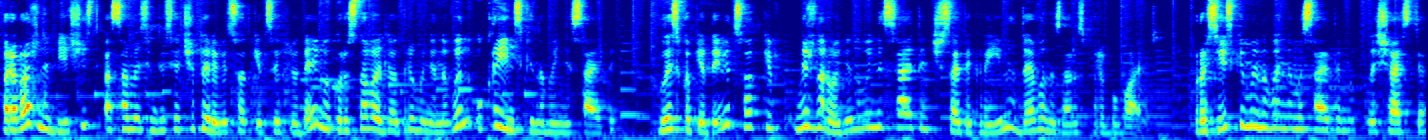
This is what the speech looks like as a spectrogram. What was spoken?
Переважна більшість, а саме 74% цих людей, використовують для отримання новин українські новинні сайти, близько 5% міжнародні новинні сайти чи сайти країни, де вони зараз перебувають. Російськими новинними сайтами, на щастя,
